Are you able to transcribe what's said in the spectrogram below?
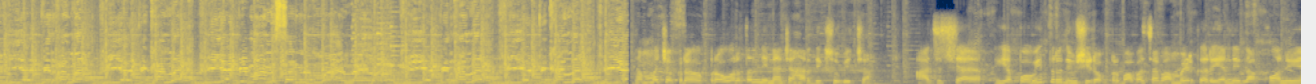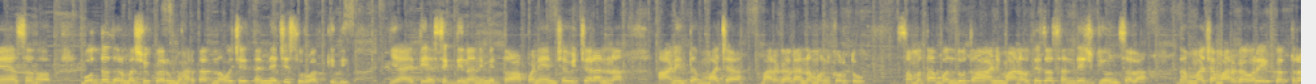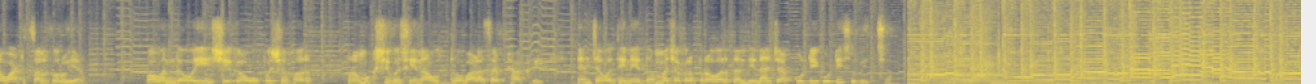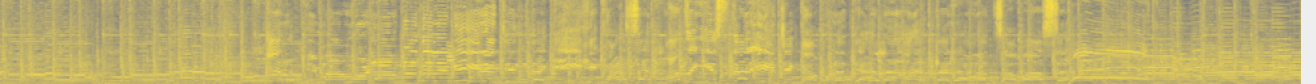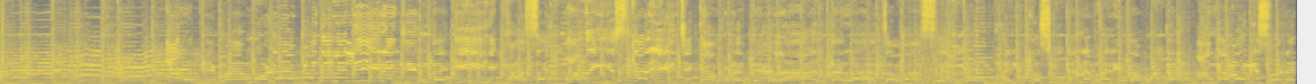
V I P राहणं V I P खाणं V I P मान व्ही आय पी राहणं व्ही आय पी खाणं व्ही धम्मचक्र प्रवर्तन दिनाच्या हार्दिक शुभेच्छा. आजच्या या पवित्र दिवशी डॉक्टर बाबासाहेब आंबेडकर यांनी लाखो अनुयायासह बौद्ध धर्म स्वीकारून भारतात नवचैतन्याची सुरुवात केली. या ऐतिहासिक दिनानिमित्त आपण यांच्या विचारांना आणि धम्माच्या मार्गाला नमन करतो. समता बंधुता आणि मानवतेचा संदेश घेऊन चला धम्माच्या मार्गावर एकत्र वाटचाल करूया. पवन गवई शेगाव उपशहर प्रमुख शिवसेना उद्धव बाळासाहेब ठाकरे यांच्या वतीने धम्मचक्र प्रवर्तन दिनाच्या कोटी कोटी शुभेच्छा. अरे जिंदगी भारीतला सुट्ट्यानं भारीतला बुट्टा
